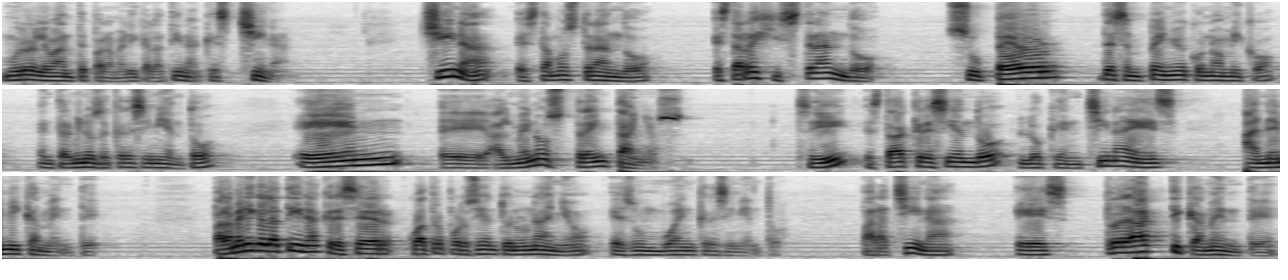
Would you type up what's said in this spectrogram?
muy relevante para América Latina, que es China. China está mostrando, está registrando su peor desempeño económico en términos de crecimiento en eh, al menos 30 años, ¿sí? Está creciendo lo que en China es anémicamente. Para América Latina, crecer 4% en un año es un buen crecimiento. Para China es prácticamente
